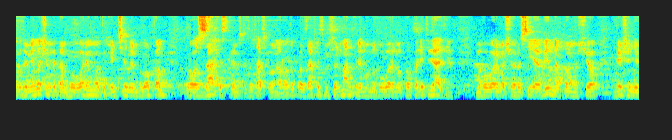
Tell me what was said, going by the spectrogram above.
Зрозуміло, що ми там говоримо таким цілим блоком про захист кримсько-татарського народу, про захист мусульман Криму. Ми говоримо про політв'язнів. Ми говоримо, що Росія винна в тому, що більше ніж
